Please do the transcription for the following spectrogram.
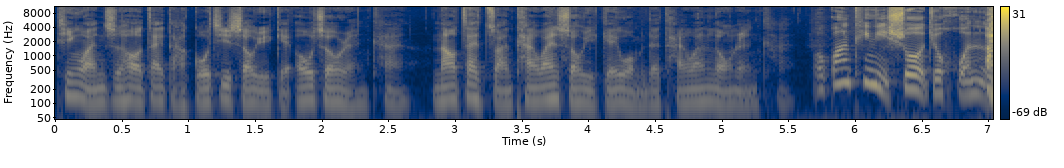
听完之后再打国际手语给欧洲人看，然后再转台湾手语给我们的台湾聋人看。我光听你说我就昏了，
